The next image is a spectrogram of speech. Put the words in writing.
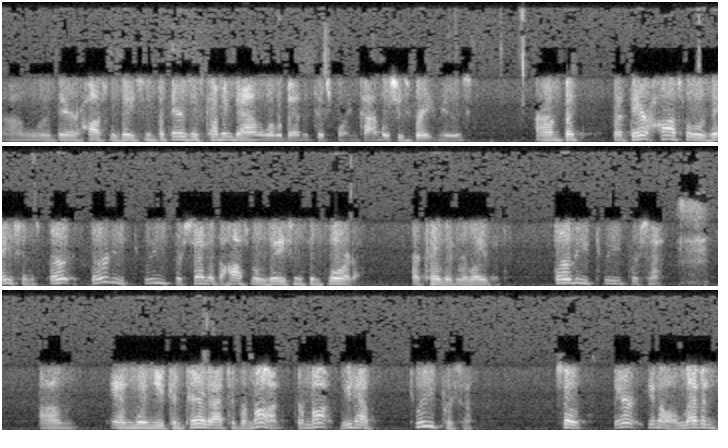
uh, with their hospitalizations, but theirs is coming down a little bit at this point in time, which is great news. Um, but but their hospitalizations, 33% of the hospitalizations in Florida are COVID related. 33%. Um, and when you compare that to Vermont, Vermont, we have 3%. So they're, you know, 11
